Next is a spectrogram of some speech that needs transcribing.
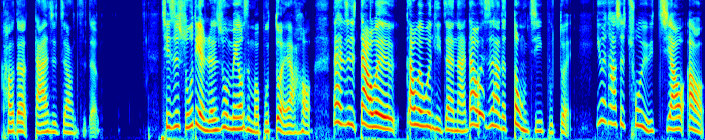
好的，答案是这样子的。其实数点人数没有什么不对啊，吼。但是大卫，大卫问题在哪？大卫是他的动机不对，因为他是出于骄傲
